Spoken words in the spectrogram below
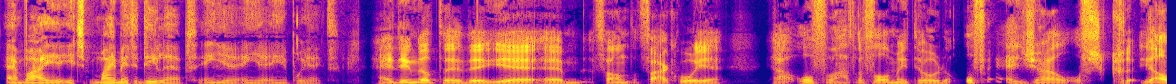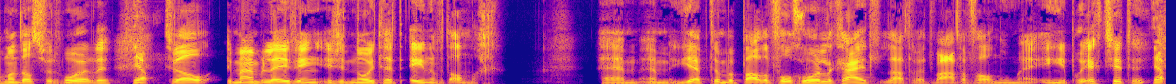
en waar je iets waar je mee te dealen hebt in je, in je, in je project. Ja, ik denk dat de, je, um, van, vaak hoor je ja, of watervalmethode, of agile, of ja, allemaal dat soort woorden. Ja. Terwijl in mijn beleving is het nooit het een of het ander. Um, um, je hebt een bepaalde volgordelijkheid, laten we het waterval noemen, in je project zitten. Ja.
